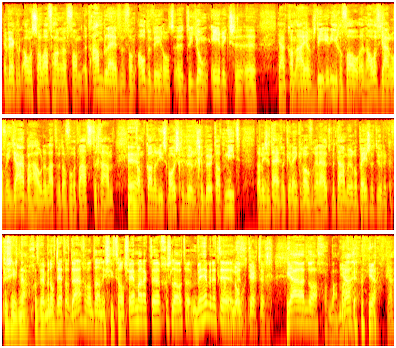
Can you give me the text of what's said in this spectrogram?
en werkelijk alles zal afhangen van het aanblijven van al de wereld. Eh, de Jong, Eriksen, ja, kan Ajax die in ieder geval een half jaar of een jaar behouden. Laten we dan voor het laatste gaan. Ja. En dan kan er iets moois gebeuren. Gebeurt dat niet, dan is het eigenlijk in één keer over en uit. Met name Europees natuurlijk. Precies, nou goed, we hebben nog 30 dagen, want dan is die transfermarkt eh, gesloten. We hebben het... eh, Nou, nog de- 30. Ja, nog. Maar, Ja, maar- ja. ja.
